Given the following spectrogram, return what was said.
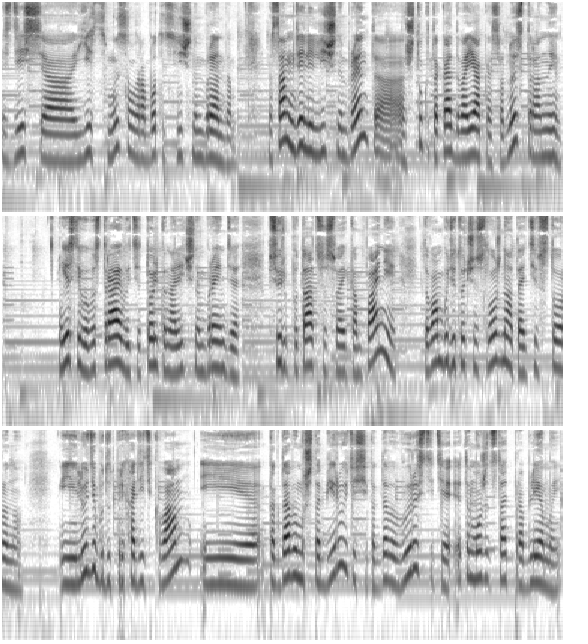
здесь а, есть смысл работать с личным брендом. На самом деле личный бренд а, штука такая двоякая. С одной стороны, если вы выстраиваете только на личном бренде всю репутацию своей компании, то вам будет очень сложно отойти в сторону. И люди будут приходить к вам, и когда вы масштабируетесь, и когда вы вырастете, это может стать проблемой.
